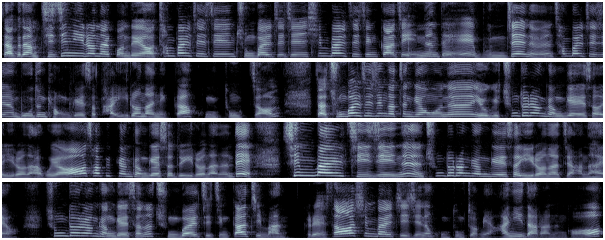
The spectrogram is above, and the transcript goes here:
자, 그 다음 지진이 일어날 건데요. 천발 지진, 중발 지진, 신발 지진까지 있는데 문제는 천발 지진은 모든 경계에서 다 일어나니까 공통점. 자, 중발 지진 같은 경우는 여기 충돌형 경계에서 일어나고요. 섭입형 경계에서도 일어나는데 신발 지진은 충돌형 경계에서 일어나지 않아요. 충돌형 경계에서는 중발 지진까지만. 그래서 신발 지진은 공통점이 아니다라는 거.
